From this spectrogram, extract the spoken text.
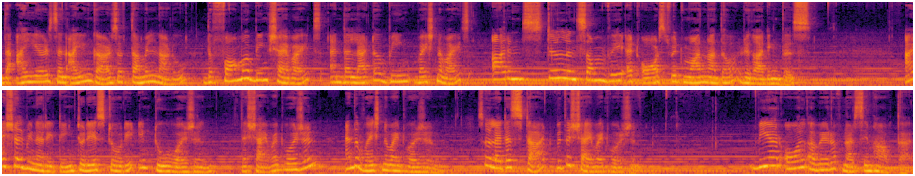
The Iyers and Iyengars of Tamil Nadu, the former being Shaivites and the latter being Vaishnavites, are in still in some way at odds with one another regarding this. I shall be narrating today's story in two versions the Shaivite version and the Vaishnavite version. So let us start with the Shaivite version. We are all aware of Narsimha avatar.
